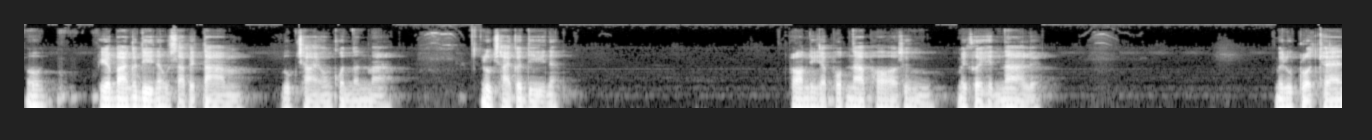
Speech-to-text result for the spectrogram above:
โอ้พยาบาลก็ดีนะ อุตส่าห์ไปตามลูกชายของคนนั้นมา ลูกชายก็ดีนะ พร้อมที่จะพบหน้าพ่อซึ่งไม่เคยเห็นหน้าเลย ไม่รู้โกรธแค้น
